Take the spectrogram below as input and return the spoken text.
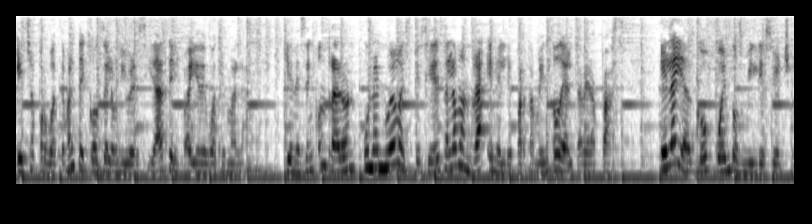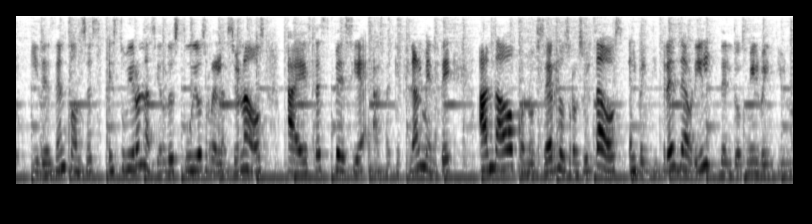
hecha por guatemaltecos de la Universidad del Valle de Guatemala, quienes encontraron una nueva especie de salamandra en el departamento de Alta Verapaz. El hallazgo fue en 2018 y desde entonces estuvieron haciendo estudios relacionados a esta especie hasta que finalmente han dado a conocer los resultados el 23 de abril del 2021.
